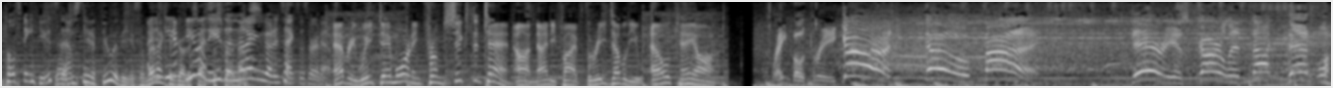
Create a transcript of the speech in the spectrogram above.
while to use yeah, I just need a few of these, and I then I, just can need go a few to of Texas these, and then I can go to Texas Roadhouse. Every weekday morning from 6 to 10 on 95.3 WLKR. Rainbow three. Good! Oh my! Darius Garland knocked that one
